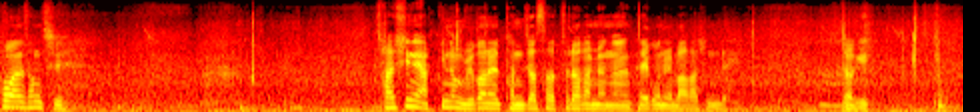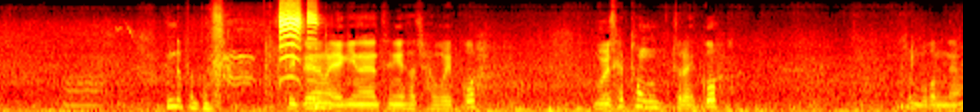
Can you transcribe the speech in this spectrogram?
호원 성취 자신이 아끼는 물건을 던져서 들어가면은 애곤을 막아준대 저기 어, 핸드폰 던져. 지금 아기는 등에서 자고 있고 물 세 통 들어있고 좀 무겁네요.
